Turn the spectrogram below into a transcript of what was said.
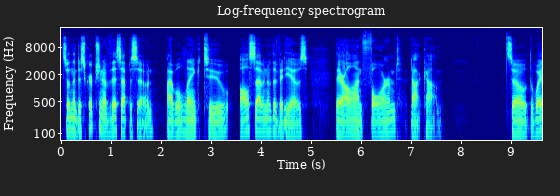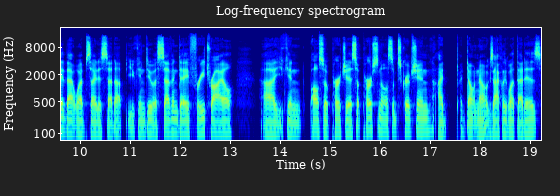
So in the description of this episode, I will link to all 7 of the videos. They're all on formed.com. So the way that website is set up, you can do a 7-day free trial uh, you can also purchase a personal subscription. I, I don't know exactly what that is.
